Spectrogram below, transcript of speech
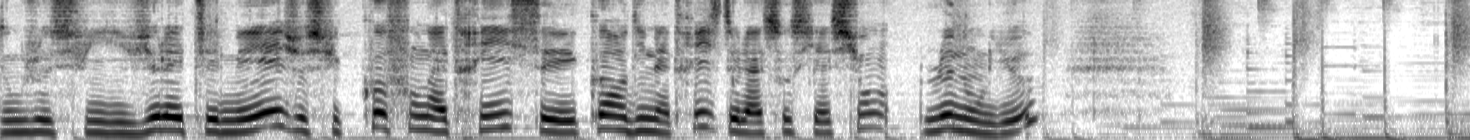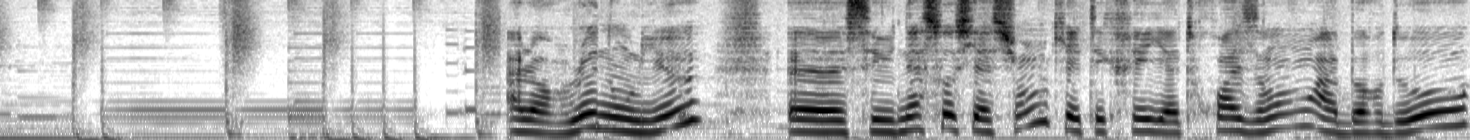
Je suis Violette Aimé, je suis cofondatrice et coordinatrice de l'association Le Non-Lieu. Alors le non-lieu, euh, c'est une association qui a été créée il y a trois ans à Bordeaux,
